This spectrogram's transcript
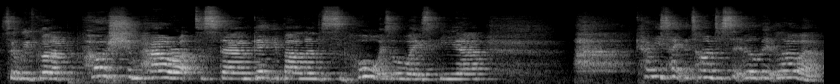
So we've got to push and power up to stand, get your balance, support is always here. Can you take the time to sit a little bit lower,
